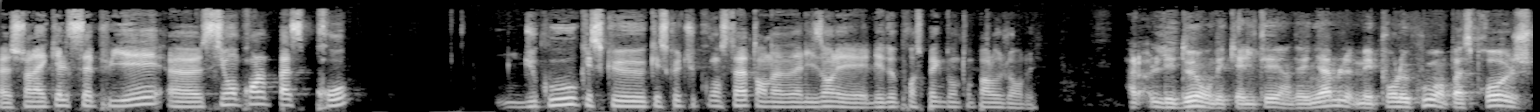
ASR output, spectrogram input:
euh, sur laquelle s'appuyer. Euh, si on prend le pass pro, du coup, qu'est-ce que tu constates en analysant les, deux prospects dont on parle aujourd'hui? Alors, les deux ont des qualités indéniables, mais pour le coup, en passe pro, je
